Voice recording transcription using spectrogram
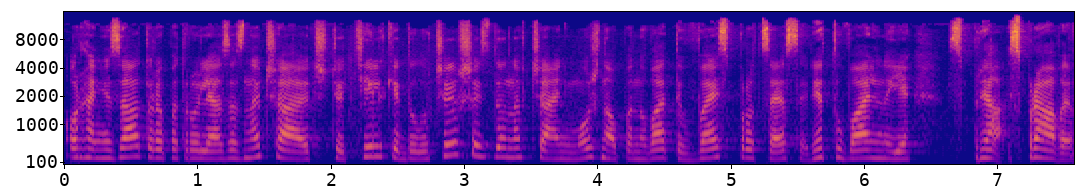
Організатори патруля зазначають, що тільки долучившись до навчань, можна опанувати весь процес рятувальної справи.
